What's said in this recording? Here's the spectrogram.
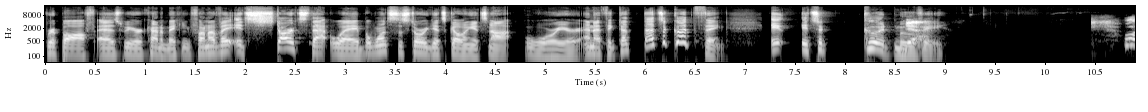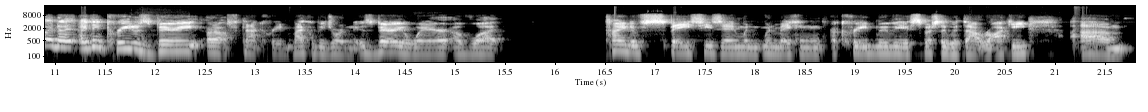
ripoff as we were kind of making fun of it. It starts that way, but once the story gets going, it's not Warrior, and I think that that's a good thing. It it's a good movie. Yeah. Well, and I, I think Creed was very, or not Creed, Michael B. Jordan is very aware of what kind of space he's in when when making a Creed movie, especially without Rocky. Um,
